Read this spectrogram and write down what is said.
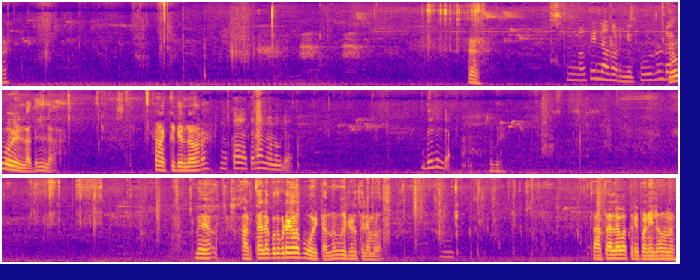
ഏ? നിങ്ങൾ തിന്നാൻ തുടങ്ങി. പുഴുണ്ട് ഞാൻ പോയില്ല അതില്ല. കണക്കിട്ടില്ല അവിടെ? നിങ്ങൾക്ക് ഇതിലില്ല. അടുത്ത അലക്കത്ത് കൂടെ ഞങ്ങൾ പോയിട്ട് അന്ന് വീട് എടുത്തില്ല നമ്മൾ. താത്തല്ല പത്രി പണിയില്ല തോന്നണേ.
